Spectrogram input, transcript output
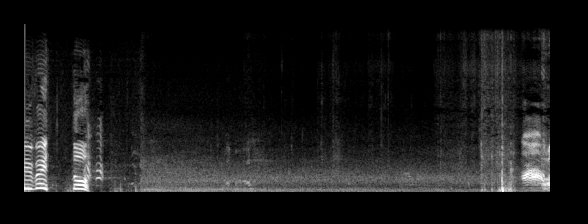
Ui, vittu! Ow.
